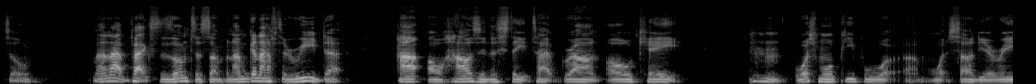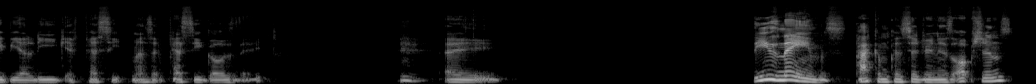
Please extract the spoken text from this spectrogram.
So, man, that Paxton's onto something. I'm gonna have to read that. How oh, housing estate type ground. Okay. watch more people um, watch Saudi Arabia League if Pessi man said Pessi goes there. hey. These names, Packham considering his options.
